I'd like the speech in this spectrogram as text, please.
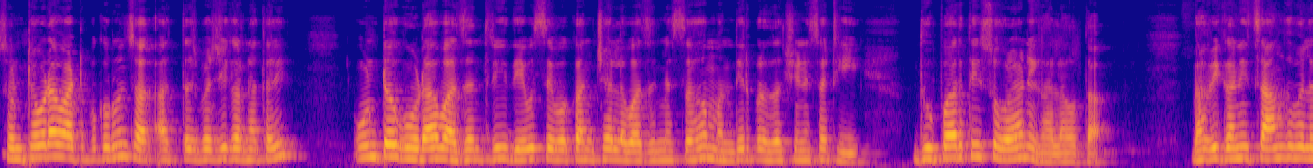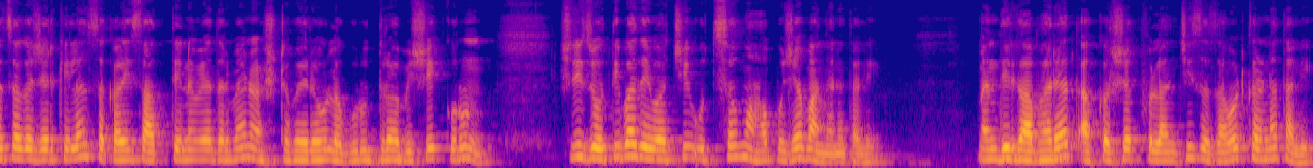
सुंठवडा वाटप करून सा आतषबाजी करण्यात आली. उंट घोडा वाजंत्री देवसेवकांच्या लवाजम्यासह मंदिर प्रदक्षिणेसाठी धुपारती सोहळा निघाला होता. भाविकांनी चांगभलचा गजर केला. सकाळी सात ते नऊ या दरम्यान अष्टभैरव लघुरुद्र अभिषेक करून श्री ज्योतिबा देवाची उत्सव महापूजा बांधण्यात आली. मंदिर गाभाऱ्यात आकर्षक फुलांची सजावट करण्यात आली.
